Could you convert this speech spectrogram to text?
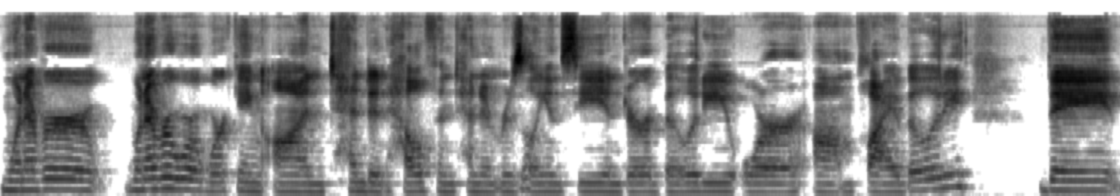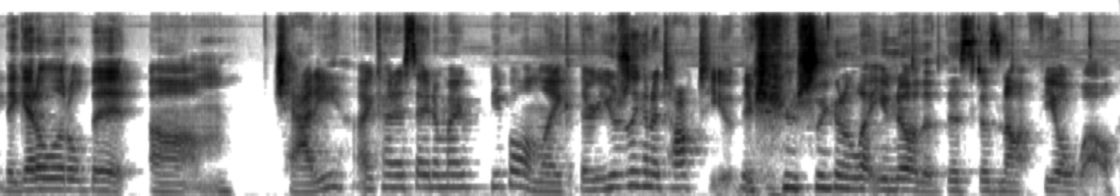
Whenever whenever we're working on tendon health and tendon resiliency and durability or um, pliability, they they get a little bit um chatty i kind of say to my people i'm like they're usually going to talk to you. They're usually going to let you know that this does not feel well.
